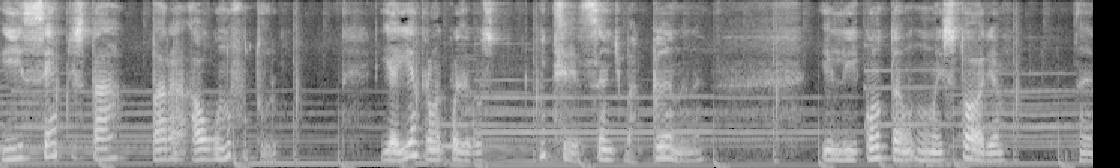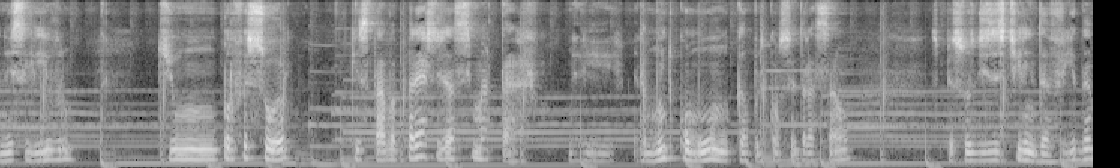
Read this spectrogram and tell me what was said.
e sempre está para algo no futuro. E aí entra uma coisa muito interessante, bacana, né? Ele conta uma história né, nesse livro de um professor que estava prestes a se matar. Ele era muito comum no campo de concentração as pessoas desistirem da vida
